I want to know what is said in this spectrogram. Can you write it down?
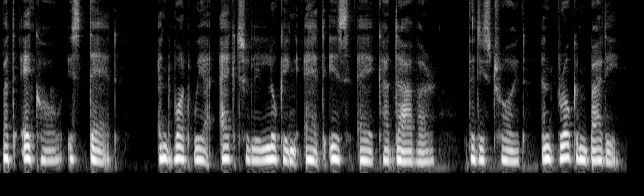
But Echo is dead, and what we are actually looking at is a cadaver, the destroyed and broken body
